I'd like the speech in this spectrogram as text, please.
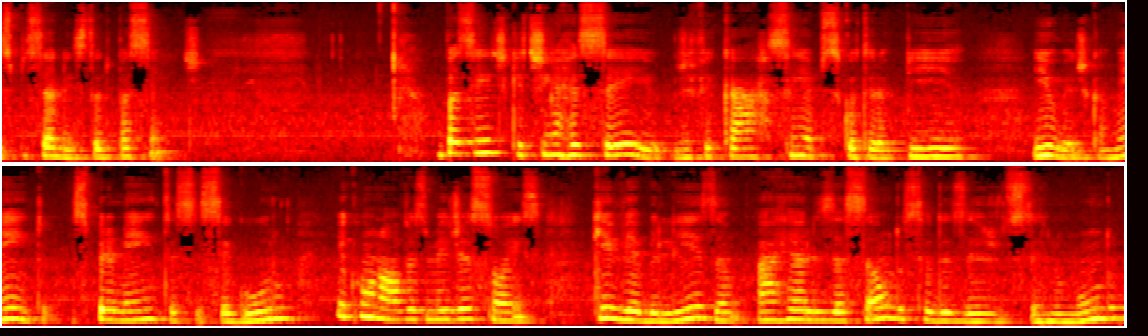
especialista do paciente. O paciente que tinha receio de ficar sem a psicoterapia e o medicamento experimenta-se seguro e com novas mediações que viabilizam a realização do seu desejo de ser no mundo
